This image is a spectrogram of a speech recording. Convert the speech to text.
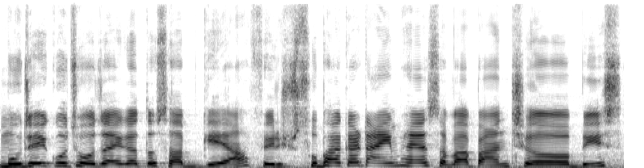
मुझे कुछ हो जाएगा तो सब गया। फिर सुबह का टाइम है सवा पाँच, बीस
